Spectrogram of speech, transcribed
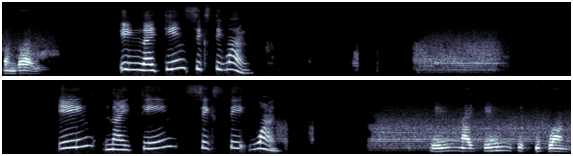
Shanghai. In 1961. In 1961. in 1961.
